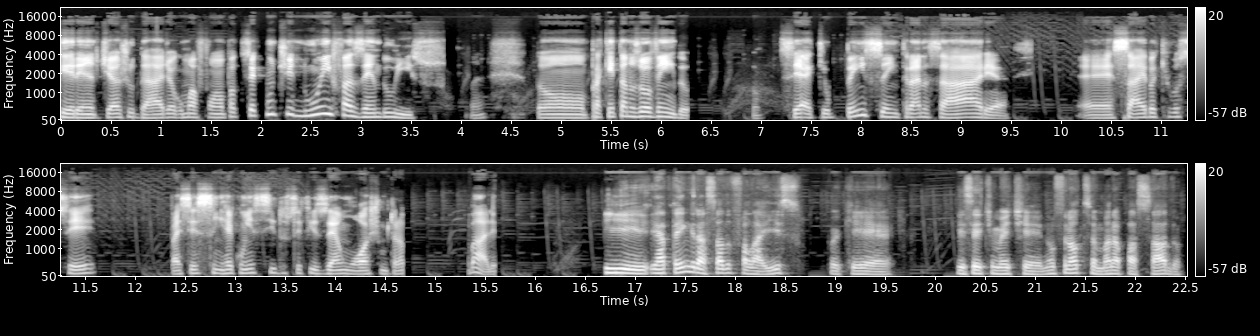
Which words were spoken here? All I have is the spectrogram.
querendo te ajudar de alguma forma para que você continue fazendo isso. Né? Então, para quem está nos ouvindo, se é que eu penso em entrar nessa área, é, saiba que você vai ser sim reconhecido se fizer um ótimo tra trabalho. E é até engraçado falar isso, porque recentemente, no final de semana passado,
